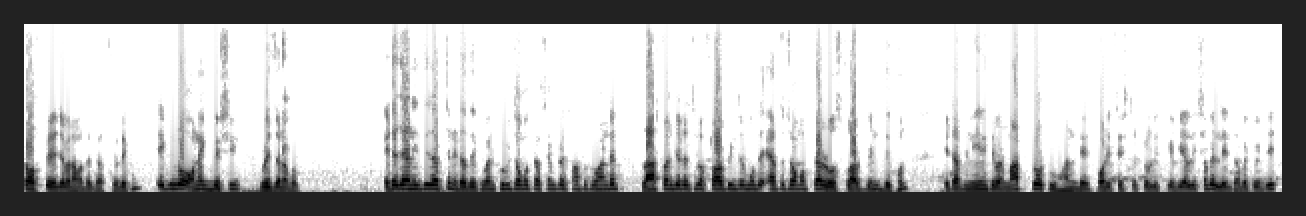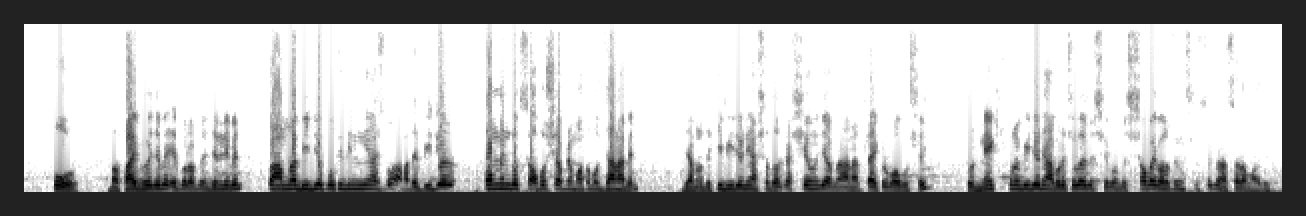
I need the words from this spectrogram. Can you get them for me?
টপ পেয়ে যাবেন আমাদের কাছ থেকে। দেখুন, এগুলো অনেক বেশি রিজনেবল এটা যা নিতে যাচ্ছেন, এটা দেখতে পারেন, খুবই চমৎকার সেম প্রাইস মাত্র টু হান্ড্রেড লাস্ট ওয়ান যেটা ছিল ফ্লাওয়ার প্রিন্টের মধ্যে এত চমৎকার রোজ ফ্লাওয়ার প্রিন্ট দেখুন, এটা আপনি নিয়ে নিতে পারেন মাত্র টু হান্ড্রেড বডি সাইজটা চল্লিশ থেকে বিয়াল্লিশ হবে লেন্থ হবে টোয়েন্টি ফোর বা ফাইভ হয়ে যাবে, এরপর আপনি জেনে নেবেন। তো আমরা ভিডিও প্রতিদিন নিয়ে আসব, আমাদের ভিডিওর কমেন্ট বক্সে অবশ্যই আপনার মতামত জানাবেন, যে আমাদের কি ভিডিও নিয়ে আসা দরকার, সে অনুযায়ী আমরা আনার ট্রাই করব অবশ্যই। তো নেক্সট কোনো ভিডিও নিয়ে আবারও চলে আসবে, সে পর্যন্ত সবাই ভালো থাকবেন, সুস্থ থাকবেন, আসসালামু আলাইকুম।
